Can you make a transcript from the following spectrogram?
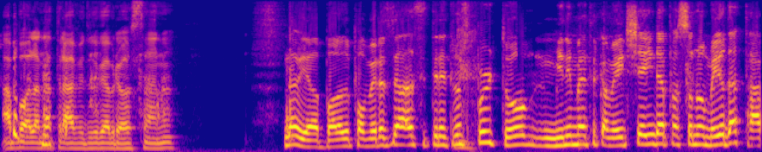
A bola na trave do Gabriel Sano. Não, e a bola do Palmeiras ela se teletransportou milimetricamente e ainda passou no meio da trave.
